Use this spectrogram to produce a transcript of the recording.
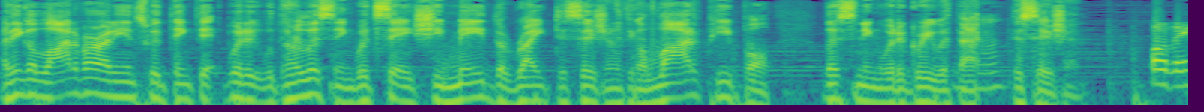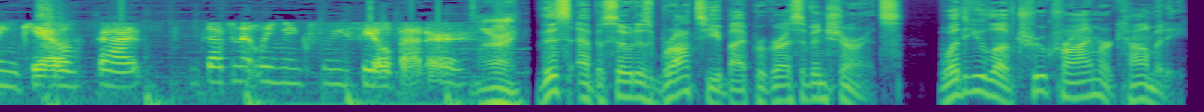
I think a lot of our audience would think that would her listening would say she made the right decision. I think a lot of people listening would agree with that decision. Well, thank you. That definitely makes me feel better. All right. This episode is brought to you by Progressive Insurance. Whether you love true crime or comedy,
